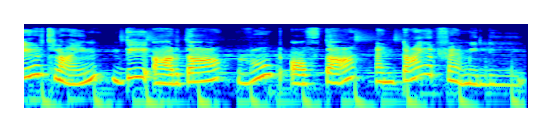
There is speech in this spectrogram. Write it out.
Eighth line They are the root of the entire family.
